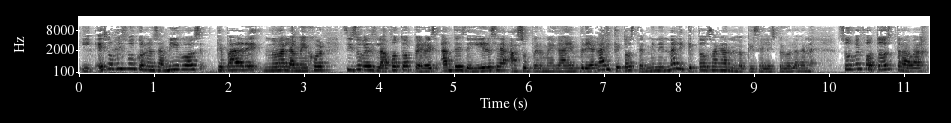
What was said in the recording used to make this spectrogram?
Y eso mismo con los amigos, qué padre, ¿no? A lo mejor sí subes la foto, pero es antes de irse a super mega embriagar y que todos terminen mal y que todos hagan lo que se les pegó la gana. Sube fotos, trabaja,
